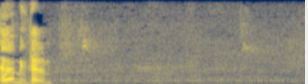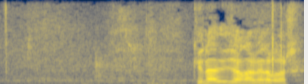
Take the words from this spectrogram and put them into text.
Eve mi gidelim? Günaydın canlar merhabalar.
